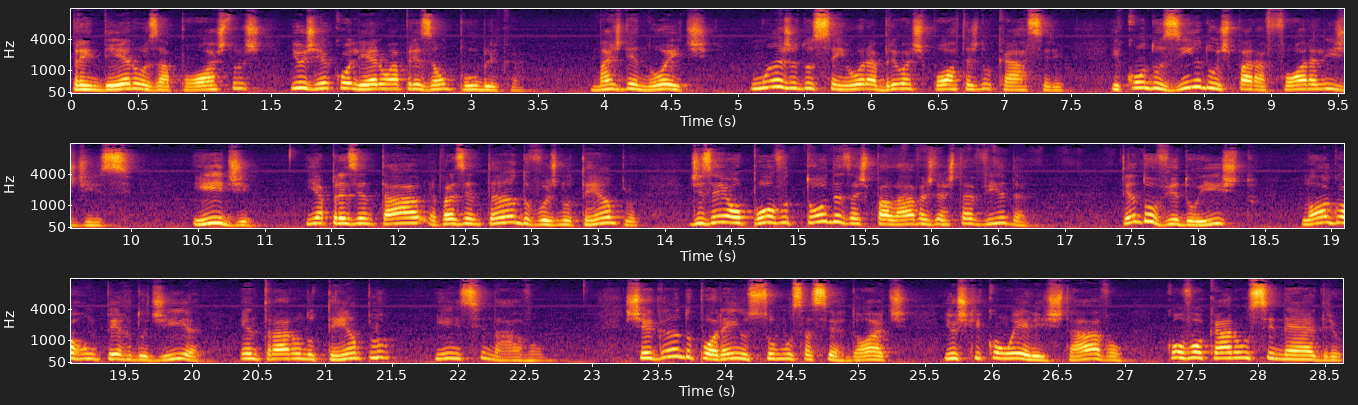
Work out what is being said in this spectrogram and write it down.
Prenderam os apóstolos e os recolheram à prisão pública. Mas de noite, um anjo do Senhor abriu as portas do cárcere e, conduzindo-os para fora, lhes disse: Ide e apresentando-vos no templo, dizei ao povo todas as palavras desta vida. Tendo ouvido isto, logo ao romper do dia, entraram no templo e ensinavam. Chegando, porém, o sumo sacerdote e os que com ele estavam, convocaram o sinédrio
